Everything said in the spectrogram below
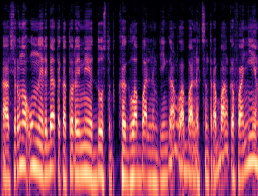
а, все равно умные ребята, которые имеют доступ к глобальным деньгам, глобальных центробанков, они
